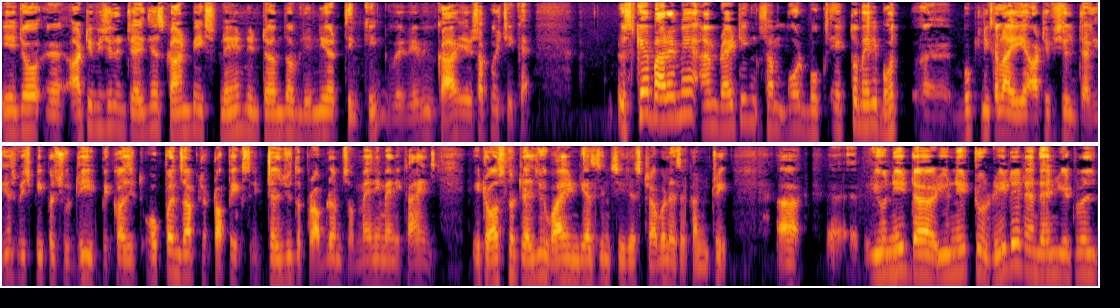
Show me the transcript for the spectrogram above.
ये जो artificial intelligence can't be explained in terms of linear thinking वे भी कहा ये सब कुछ ठीक है उसके बारे में I am writing some more books एक तो मेरी बहुत बुक निकल आई है artificial intelligence which people should read because it open up topics it tells you the problems of many many kind it also tells you why India is in serious travel as a country you need you need to read it and then it will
